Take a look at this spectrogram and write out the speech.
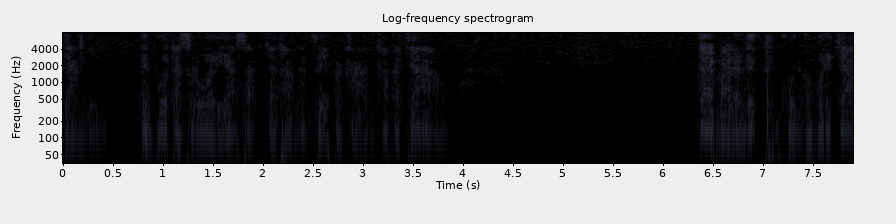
อย่างนี้ เป็นผู้ตรัสรู้อริยสัจจะทำทั้งสี่ประการข้าพเจ้า ได้มาระลึกถึงคุณของพระเจ้า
